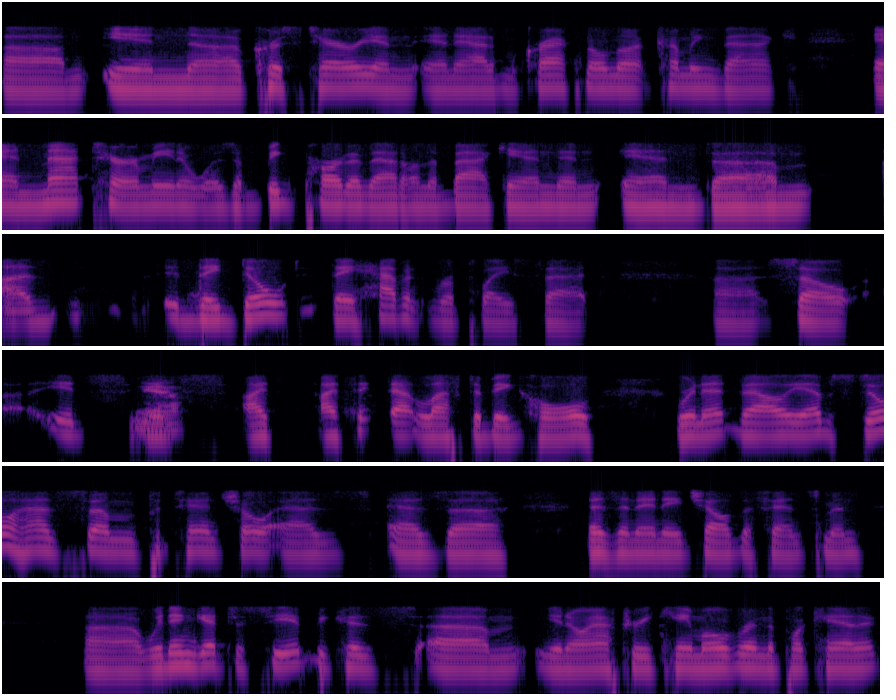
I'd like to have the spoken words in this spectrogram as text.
um, in uh, Chris Terry and, and Adam Cracknell not coming back. And Matt Taormina was a big part of that on the back end, and and um, they don't they haven't replaced that. Uh, so it's yeah. it's I I think that left a big hole. Rinat Valiev still has some potential as as a as an NHL defenseman. Uh, we didn't get to see it because um, you know after he came over in the Plekanec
